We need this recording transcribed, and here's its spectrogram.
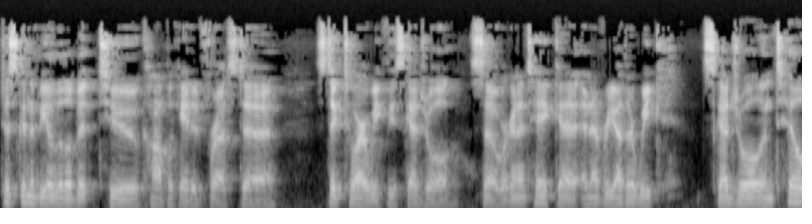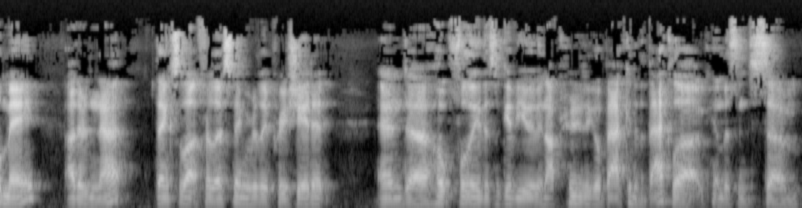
just going to be a little bit too complicated for us to stick to our weekly schedule. So we're going to take a, an every other week schedule until May. Other than that, thanks a lot for listening. We really appreciate it. And uh, hopefully this will give you an opportunity to go back into the backlog and listen to some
